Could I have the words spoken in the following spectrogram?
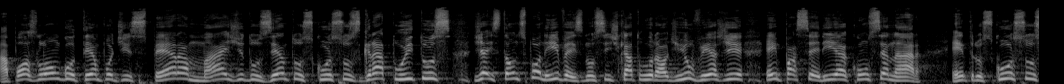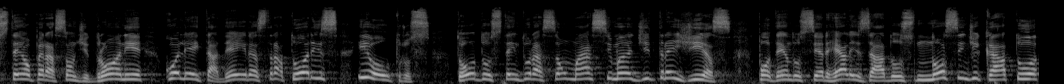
Após longo tempo de espera, mais de 200 cursos gratuitos já estão disponíveis no Sindicato Rural de Rio Verde, em parceria com o Senar. Entre os cursos tem operação de drone, colheitadeiras, tratores e outros. Todos têm duração máxima de três dias, podendo ser realizados no sindicato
